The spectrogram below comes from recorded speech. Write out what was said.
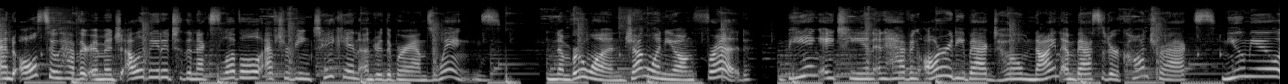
and also have their image elevated to the next level after being taken under the brand's wings. Number 1. Jang Won-young Fred being 18 and having already bagged home 9 ambassador contracts, Miu Miu,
